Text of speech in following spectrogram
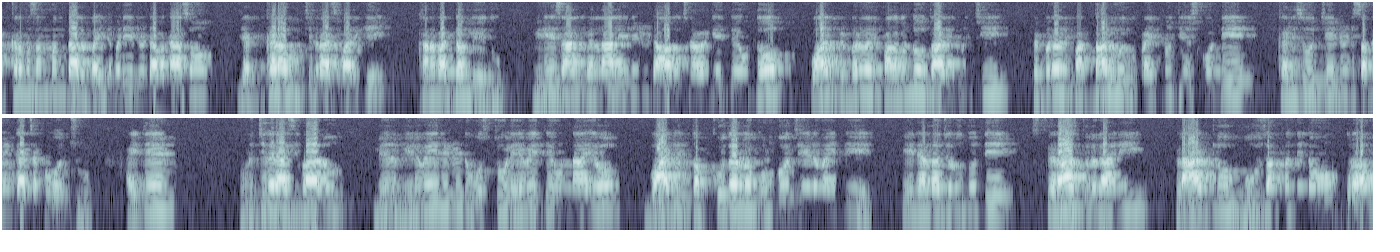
అక్రమ సంబంధాలు బయటపడేటువంటి అవకాశం ఎక్కడ వృచ్చిక రాశి వారికి కనబడడం లేదు. విదేశాలకు వెళ్ళాలి అనేటువంటి ఆలోచన ఎవరికైతే ఉందో వారు ఫిబ్రవరి పదకొండవ తారీఖు నుంచి ఫిబ్రవరి పద్నాలుగు వరకు ప్రయత్నం చేసుకోండి. కలిసి వచ్చేటువంటి సమయంగా చెప్పవచ్చు. అయితే వృచ్చిక రాశి వారు మీరు విలువైనటువంటి వస్తువులు ఏవైతే ఉన్నాయో వాటిని తక్కువ ధరలో కొనుగోలు చేయడం అయితే ఈ నెలలో జరుగుతుంది. స్థిరాస్తులు కానీ ఫ్లాట్లు భూ సంబంధితం గృహం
